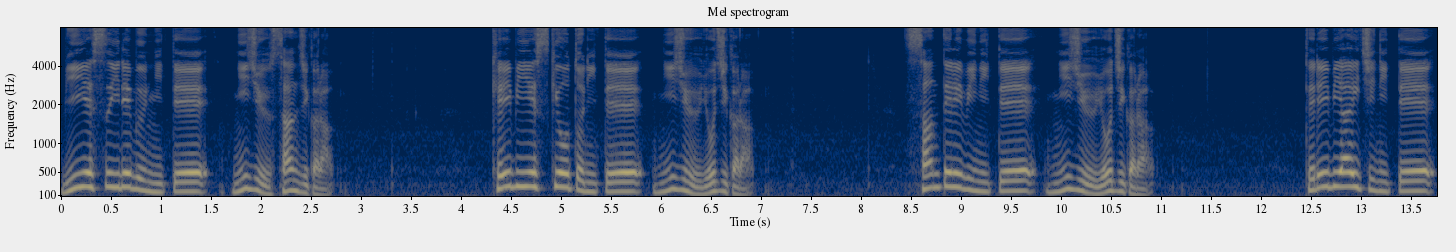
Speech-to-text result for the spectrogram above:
BS11 にて23時から KBS 京都にて24時からサンテレビにて24時からテレビ愛知にて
